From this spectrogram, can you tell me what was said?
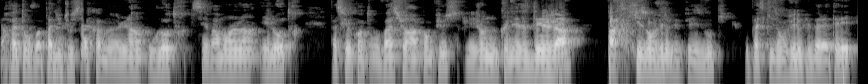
Et en fait, on voit pas du tout ça comme l'un ou l'autre. C'est vraiment l'un et l'autre, parce que quand on va sur un campus, les gens nous connaissent déjà parce qu'ils ont vu la pub Facebook ou parce qu'ils ont vu la pub à la télé.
